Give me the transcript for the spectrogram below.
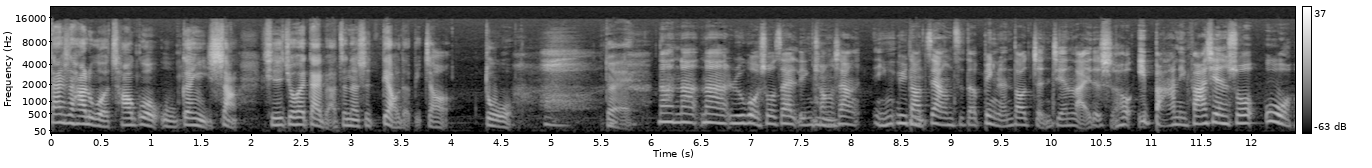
但是它如果超过五根以上，其实就会代表真的是掉的比较多。哦，对，那那那，如果说在临嗯。床上您遇到这样子的病人到诊间来的时候，一把你发现说，哇，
